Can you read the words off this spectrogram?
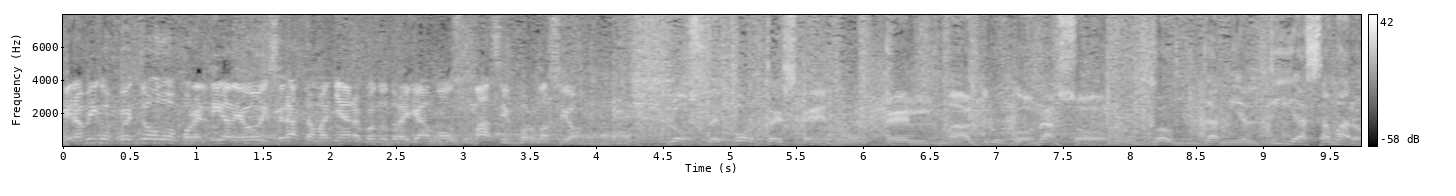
Bien amigos, fue todo por el día de hoy. Será hasta mañana cuando traigamos más información. Los deportes en El Madrugonazo con Daniel Díaz Amaro.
